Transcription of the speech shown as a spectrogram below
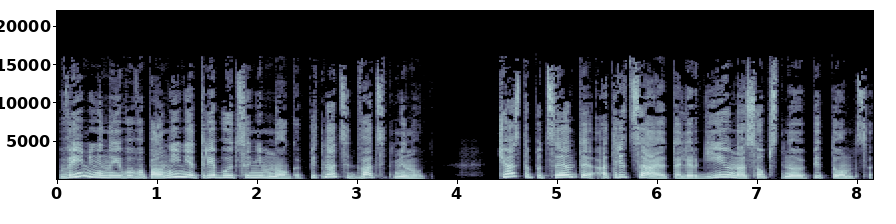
Времени на его выполнение требуется немного – 15-20 минут. Часто пациенты отрицают аллергию на собственного питомца.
